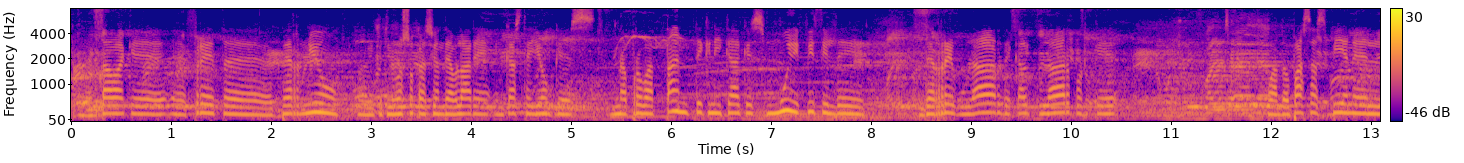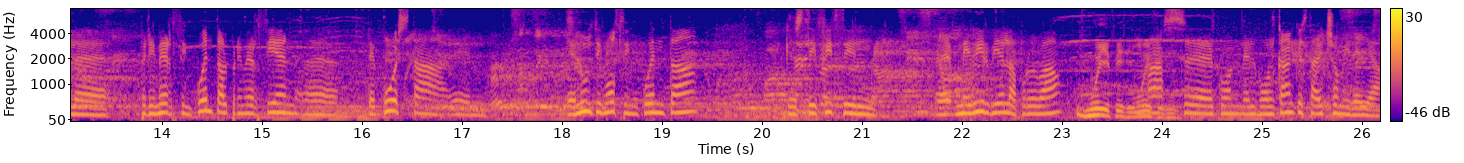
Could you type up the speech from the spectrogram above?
Comentaba que eh, Fred eh, Berniu, que tuvimos ocasión de hablar en, Castellón, que es una prueba tan técnica que es muy difícil de, de regular, de calcular, porque cuando pasas bien el eh, primer 50 al primer 100, te cuesta el, el, último 50, que es difícil medir bien la prueba. Muy difícil, muy más, difícil. con el volcán que está hecho Mireia.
